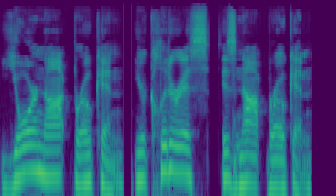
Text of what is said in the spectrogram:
You're not broken. Your clitoris is not broken.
